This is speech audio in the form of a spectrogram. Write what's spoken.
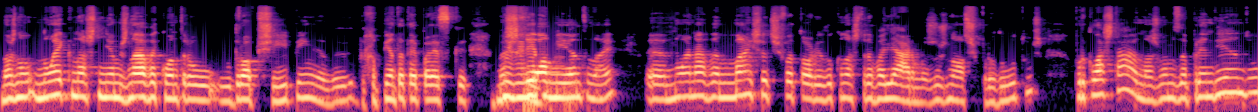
nós não, não é que nós tenhamos nada contra o, o dropshipping, de, de repente até parece que, mas uhum. realmente, não é? Eh, não há nada mais satisfatório do que nós trabalharmos os nossos produtos porque lá está, nós vamos aprendendo,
